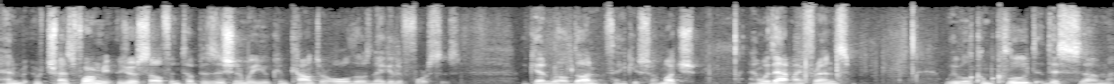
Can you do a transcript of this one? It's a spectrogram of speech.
and transform yourself into a position where you can counter all those negative forces. Again, well done. Thank you so much. And with that, my friends, we will conclude this um,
